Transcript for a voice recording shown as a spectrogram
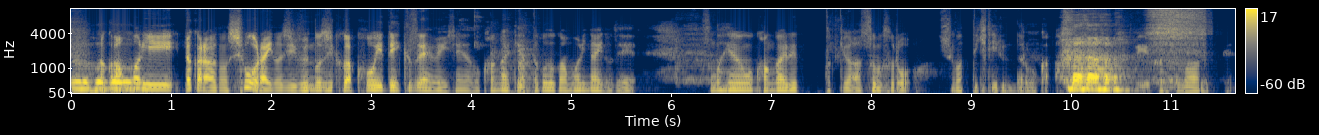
なるほなんかあんまど。り、だからあの将来の自分の軸がこうでいくぜみたいなのを考えてやったことがあんまりないので、その辺を考えるときはそろそろ迫ってきているんだろうか という感じもあるんで。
